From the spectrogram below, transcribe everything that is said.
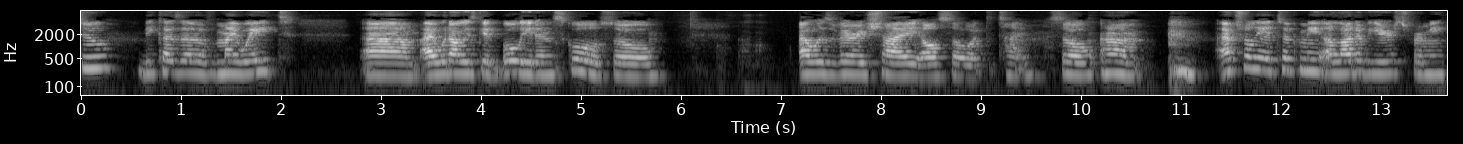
to because of my weight um I would always get bullied in school so I was very shy also at the time. So um, actually it took me a lot of years for me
